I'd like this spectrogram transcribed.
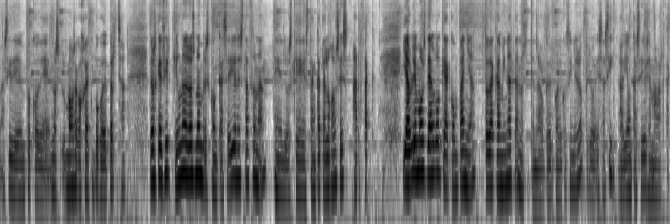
así de un poco de, nos vamos a coger un poco de percha, tenemos que decir que uno de los nombres con caserío en esta zona, en los que están catalogados, es Arzac. Y hablemos de algo que acompaña toda caminata, no sé si tendrá algo que ver con el cocinero, pero es así, había un caserío que se llamaba Arzac.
